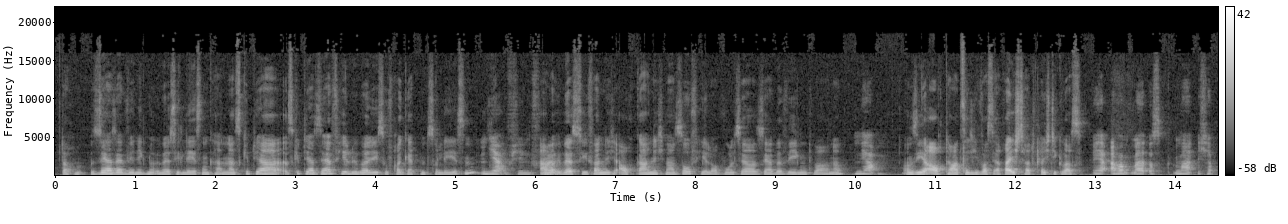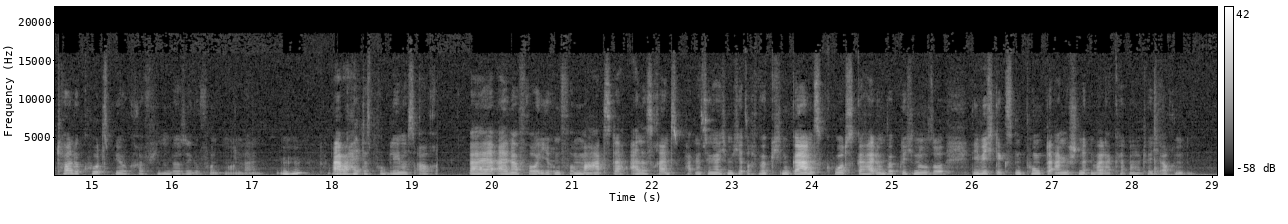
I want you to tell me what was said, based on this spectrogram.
doch sehr, sehr wenig nur über sie lesen kann. Es gibt ja, es gibt ja sehr viel über die Suffragetten zu lesen. Ja, auf jeden Fall. Aber über sie fand ich auch gar nicht mal so viel, obwohl es ja sehr bewegend war, ne? Ja. Und sie ja auch tatsächlich was erreicht hat, richtig was. Ja, aber es, ich habe tolle Kurzbiografien über sie gefunden online. Mhm. Aber halt das Problem ist auch, bei einer Frau ihren Formats da alles reinzupacken. Deswegen habe ich mich jetzt auch wirklich nur ganz kurz gehalten und wirklich nur so die wichtigsten Punkte angeschnitten, weil da könnte man natürlich auch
